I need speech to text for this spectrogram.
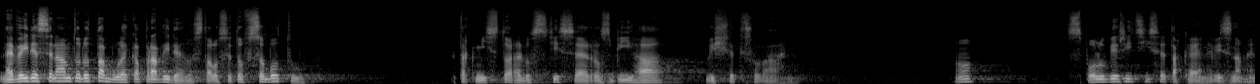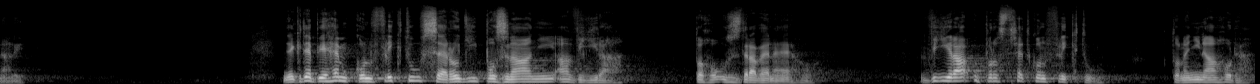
Nevejde se nám to do tabulek a pravidel, stalo se to v sobotu. A tak místo radosti se rozbíhá vyšetřování. No, spoluvěřící se také nevyznamenali. Někde během konfliktů se rodí poznání a víra toho uzdraveného. Víra uprostřed konfliktů. To není náhoda.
